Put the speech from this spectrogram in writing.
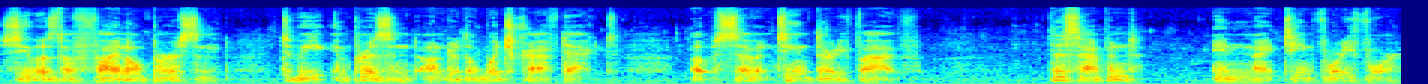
She was the final person to be imprisoned under the Witchcraft Act of 1735. This happened in 1944.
